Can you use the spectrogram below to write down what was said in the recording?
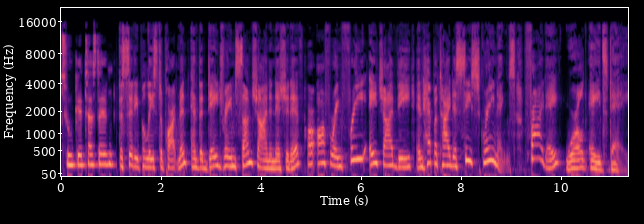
to get tested. The city police department and the Daydream Sunshine Initiative are offering free HIV and hepatitis C screenings Friday, World AIDS Day.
